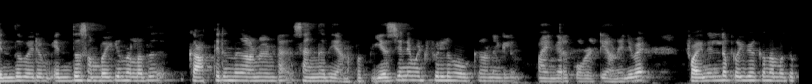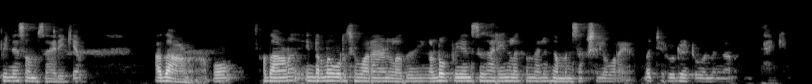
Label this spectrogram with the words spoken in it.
എന്ത് വരും എന്ത് സംഭവിക്കും എന്നുള്ളത് കാത്തിരുന്ന് കാണേണ്ട സംഗതിയാണ്. അപ്പോൾ പി എസ് ജിന്റെ മിഡ്ഫീൽഡ് നോക്കുകയാണെങ്കിലും ഭയങ്കര ക്വാളിറ്റിയാണ് എനിവേ ഫൈനലിന്റെ പ്രിവ്യൂ ഒക്കെ നമുക്ക് പിന്നെ സംസാരിക്കാം. അതാണ്. അപ്പോൾ അതാണ് ഇന്റർനെ കുറിച്ച് പറയാനുള്ളത്. നിങ്ങളുടെ ഒപ്പീനിയൻസ് കാര്യങ്ങളൊക്കെ എന്തായാലും കമന്റ് സെക്ഷനിൽ പറയാം. മറ്റൊരു ഡേറ്റ് വീണ്ടും കാണാം. താങ്ക്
